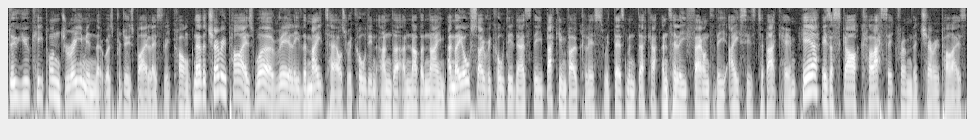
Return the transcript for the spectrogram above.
Do You Keep On Dreaming that was produced by Leslie Kong. Now the Cherry Pies were really the Maytals recording under another name and they also recorded as the backing vocalists with Desmond Dekker until he found the Aces to back him. Here is a ska classic from the Cherry Pies.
